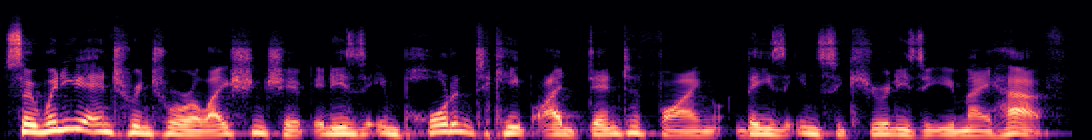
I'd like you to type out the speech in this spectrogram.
So, when you enter into a relationship, it is important to keep identifying these insecurities that you may have.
